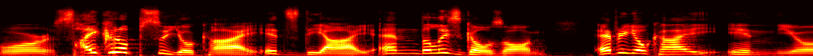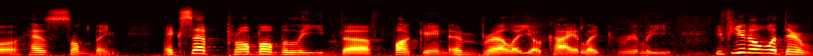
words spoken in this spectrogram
For Cyclopsu yokai, it's the eye, and the list goes on. Every yokai in Nioh has something, except probably the fucking umbrella yokai, like really. If you know what their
